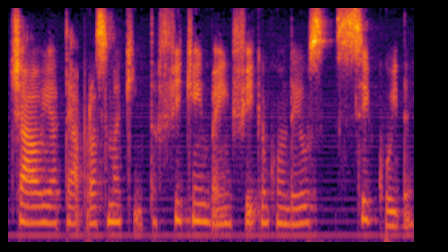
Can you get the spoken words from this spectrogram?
Tchau e até a próxima quinta. Fiquem bem, fiquem com Deus, se cuidem.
